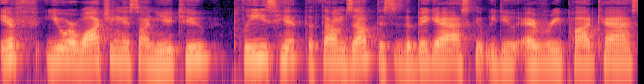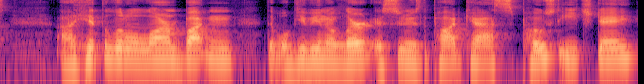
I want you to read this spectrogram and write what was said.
if you are watching this on YouTube, please hit the thumbs up. This is the big ask that we do every podcast. Uh, hit the little alarm button that will give you an alert as soon as the podcasts post each day.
